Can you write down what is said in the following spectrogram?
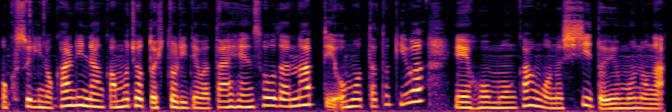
お薬の管理なんかもちょっと一人では大変そうだなって思った時は、えー、訪問看護の指示というものが、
